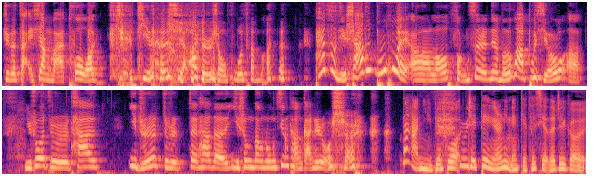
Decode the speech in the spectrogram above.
这个宰相吧，托我 替他写二十首谱怎么？他自己啥都不会啊，老讽刺人家文化不行啊。你说就是他一直就是在他的一生当中经常干这种事儿。那你别说，这电影里面给他写的这个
